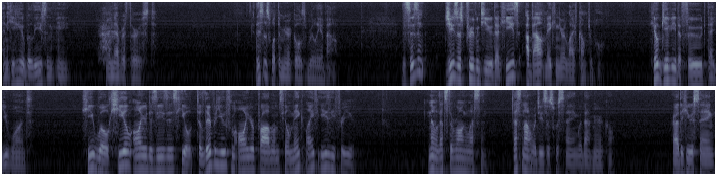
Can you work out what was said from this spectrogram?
and he who believes in me will never thirst. This is what the miracle is really about. This isn't Jesus proving to you that he's about making your life comfortable. He'll give you the food that you want. He will heal all your diseases. He'll deliver you from all your problems. He'll make life easy for you. No, that's the wrong lesson. That's not what Jesus was saying with that miracle. Rather, he was saying,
